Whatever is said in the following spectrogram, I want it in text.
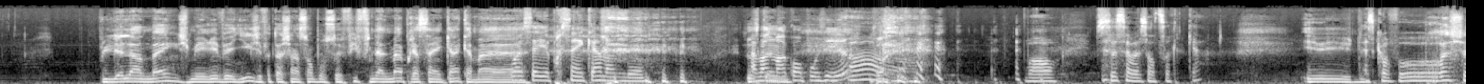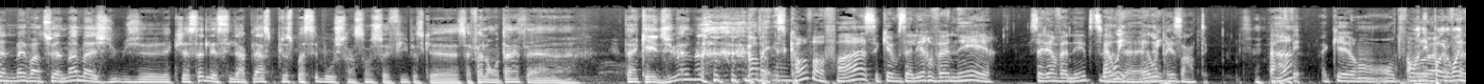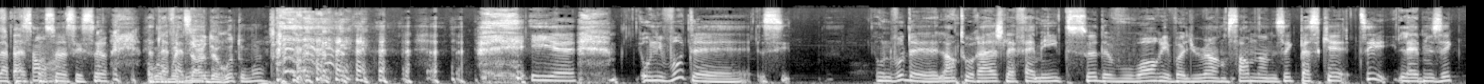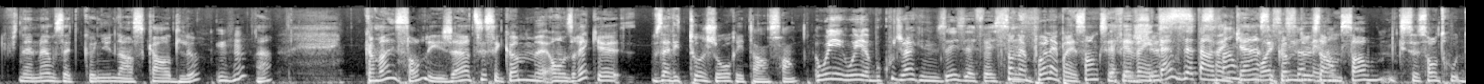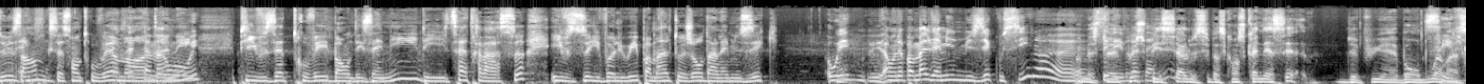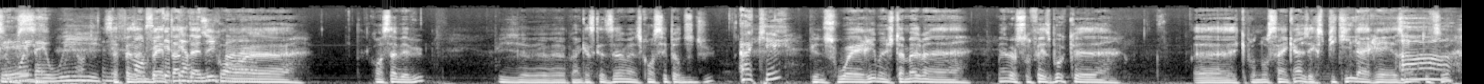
Puis le lendemain, je m'ai réveillé, j'ai fait la chanson pour Sophie. Finalement, après cinq ans, m'a... Ouais, ça y a pris cinq ans avant de, avant de m'en composer une. Ah! bon. Ça, ça va sortir quand? Et Est-ce qu'on va... prochainement, éventuellement, mais je- je- j'essaie de laisser la place plus possible aux chansons de Sophie parce que ça fait longtemps ça- tant qu'elle est due, elle. Bon, ben, ce qu'on va faire, c'est que vous allez revenir. Vous allez revenir, puis tu Ben vas oui, la, ben la oui. présenter. Hein? Parfait. OK, on, n'est pas loin, la de toute place pour façon, ça, hein. c'est ça. On De la va 10 famille. heures de route au moins. Et euh, au niveau de si- au niveau de l'entourage, la famille, tout ça, de vous voir évoluer ensemble dans la musique, parce que tu sais, la musique, finalement, vous êtes connus dans ce cadre-là. Mm-hmm. hein? Comment ils sont les gens? Tu sais, c'est comme on dirait que vous avez toujours été ensemble. Oui, oui, il y a beaucoup de gens qui nous disent ça fait Ça, on n'a pas l'impression que ça, Ça fait 20 juste ans que vous êtes ensemble. cinq ans. Ouais, c'est comme ça, deux âmes sœurs qui se sont deux âmes qui se sont trouvés à un moment donné. oui. Puis vous êtes trouvés bon des amis, des tu sais, à travers ça, et vous évoluez pas mal toujours dans la musique. Oui, on a pas mal d'amis de musique aussi. Là. euh, Ouais, mais c'est un peu amis. spécial aussi parce qu'on se connaissait depuis un bon bout avant ça. ben oui. Ça faisait une vingtaine d'années qu'on pendant- euh, qu'on s'avait vu. Puis, euh, quand- qu'est-ce qu'elle disait? Ben, qu'on s'est perdu de vue. OK. Puis une soirée, ben, justement, ben, ben, là, sur Facebook, euh, euh, qui pour nos cinq ans, j'ai expliqué la raison, Ah. tout ça.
